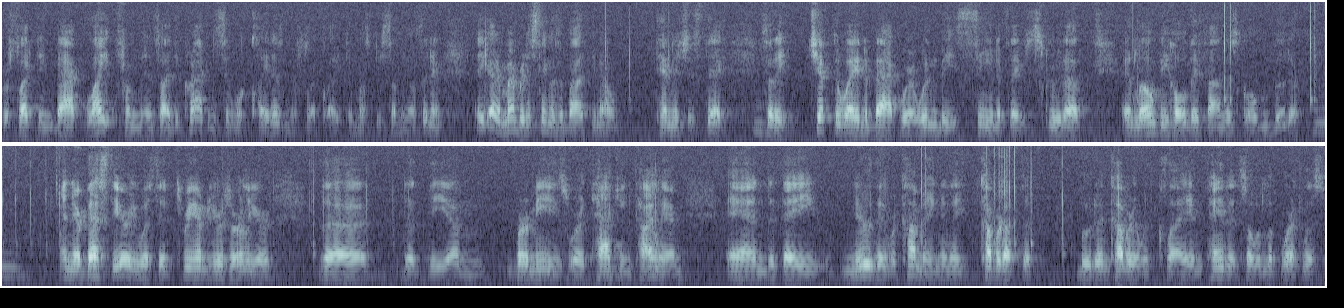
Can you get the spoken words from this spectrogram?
reflecting back light from inside the crack. And they said, "Well, clay doesn't reflect light. There must be something else in there." And you got to remember, this thing was about you know 10 inches thick. So they chipped away in the back where it wouldn't be seen if they screwed up. And lo and behold, they found this golden Buddha. And their best theory was that 300 years earlier, the the, the um, Burmese were attacking Thailand, and that they knew they were coming, and they covered up the Buddha and covered it with clay and painted it so it would look worthless.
